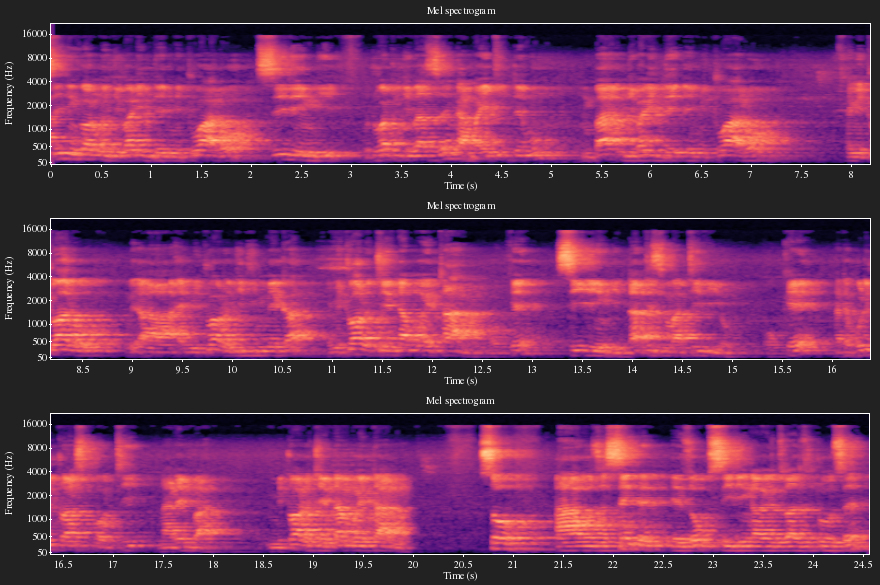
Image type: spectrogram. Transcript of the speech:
siiringi wano ngibalidde emitwalo siiringi wetuba tugibaze nga mbayitiddemu mba ngibalidde emitwalo emitwalo emitwalo giri mmeka emitwalo kyenda mu etaano okay? Siiringi that is material okay? Nga tekuli transport na labor. Emitwalo kyenda mu etaano. So awo ze sente ez'okusiiringa weziba zituuse?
